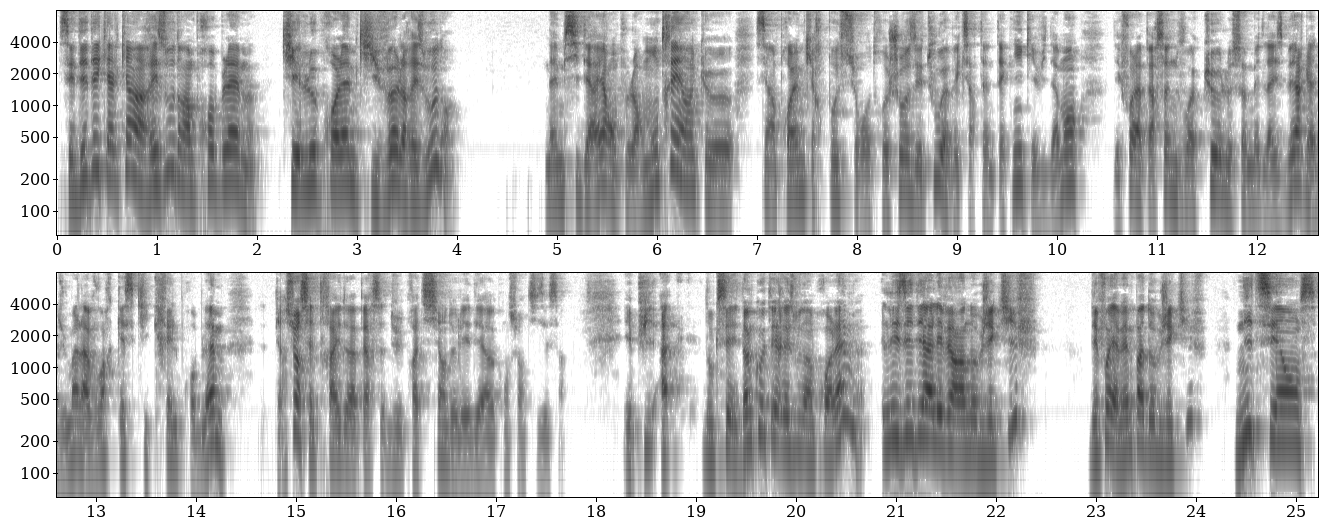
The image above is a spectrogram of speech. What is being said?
c'est d'aider quelqu'un à résoudre un problème qui est le problème qu'ils veulent résoudre, même si derrière on peut leur montrer hein, que c'est un problème qui repose sur autre chose et tout, avec certaines techniques évidemment. Des fois la personne voit que le sommet de l'iceberg, a du mal à voir qu'est-ce qui crée le problème. Bien sûr, c'est le travail du praticien de l'aider à conscientiser ça. Et puis, ah, donc c'est d'un côté résoudre un problème, les aider à aller vers un objectif. Des fois, il n'y a même pas d'objectif, ni de séance,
